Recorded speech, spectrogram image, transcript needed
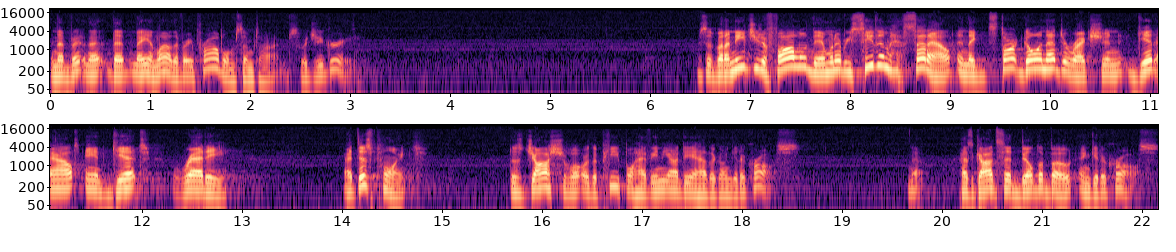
And that, that, that may lie the very problem sometimes. Would you agree? He says, But I need you to follow them. Whenever you see them set out and they start going that direction, get out and get ready. At this point, does Joshua or the people have any idea how they're going to get across? No. Has God said, build a boat and get across?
